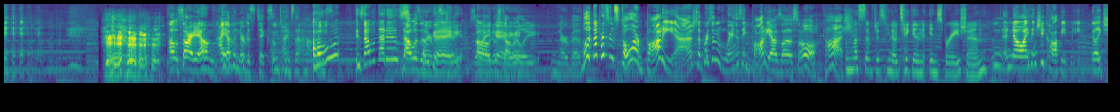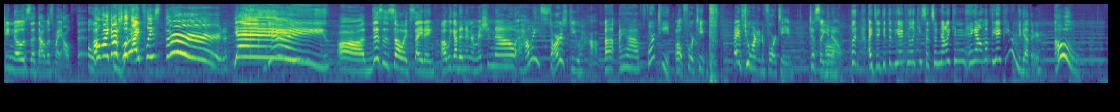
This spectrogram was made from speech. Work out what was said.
oh, sorry. Um, I have a nervous tick. Sometimes that happens. Oh, is that what that is? That was a nervous okay. tick. So Oh, I just got okay. really nervous. Look, that person stole our body, Ash. That person was wearing the same body as us. Oh, gosh. Must have just, you know, taken inspiration. N- no, I think she copied me. Like, she knows that that was my outfit. Oh, Oh, my gosh, look, I placed third! Yay! Yay! Aw, this is so exciting. Uh, we got an intermission now. How many stars do you have? Uh, I have 14. Oh, 14. Pfft, I have 214, just so you Oh. know. But I did get the VIP like you said, so now we can hang out in the VIP room together. Oh,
